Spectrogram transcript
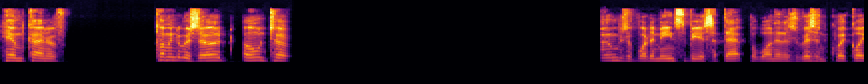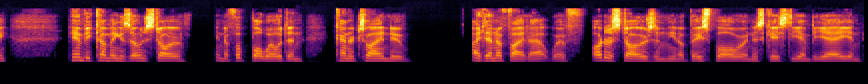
him kind of coming to his own own terms of what it means to be a set that, but one that has risen quickly. Him becoming his own star in the football world and kind of trying to identify that with other stars in you know baseball or in this case the NBA and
